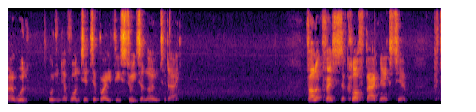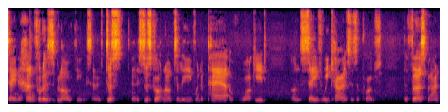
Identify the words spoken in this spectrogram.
I would wouldn't have wanted to brave these streets alone today. Farlock fetches a cloth bag next to him, containing a handful of his belongings, and has just and has just gotten up to leave when a pair of rugged, unsavoury characters approach. The first man,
